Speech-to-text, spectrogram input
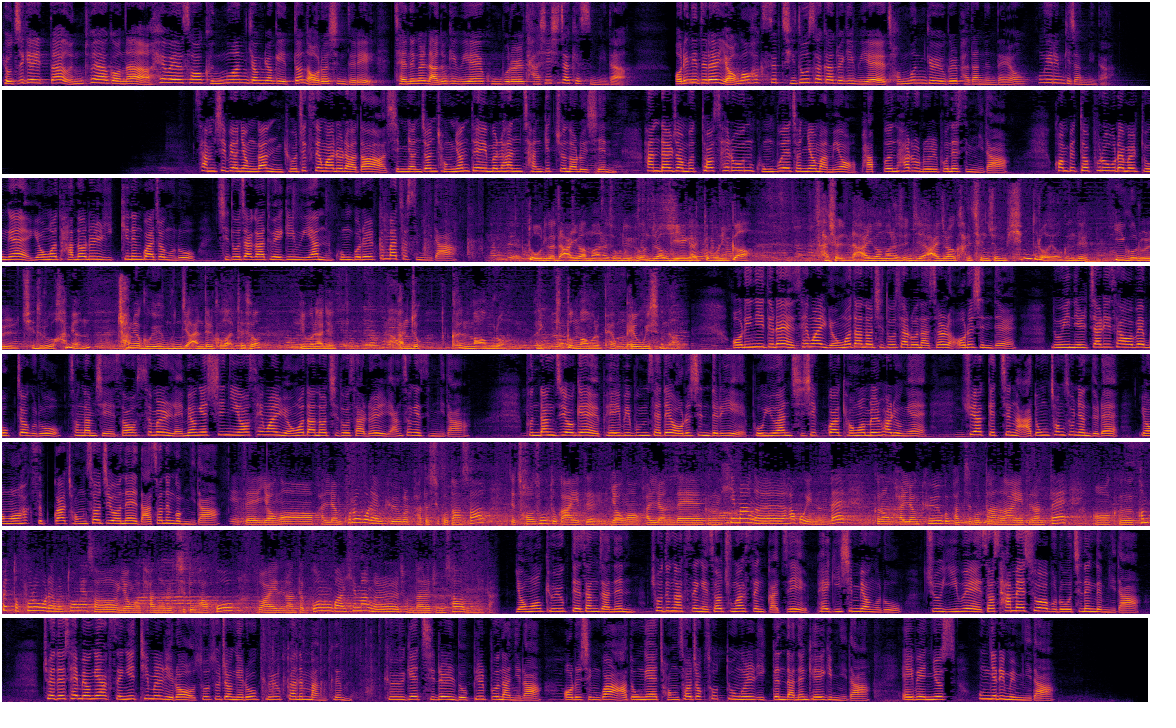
교직에 있다 은퇴하거나 해외에서 근무한 경력이 있던 어르신들이 재능을 나누기 위해 공부를 다시 시작했습니다. 어린이들의 영어 학습 지도사가 되기 위해 전문 교육을 받았는데요. 홍혜림 기자입니다. 30여 년간 교직 생활을 하다 10년 전 정년 퇴임을 한 장기춘 어르신. 한 달 전부터 새로운 공부에 전념하며 바쁜 하루를 보냈습니다. 컴퓨터 프로그램을 통해 영어 단어를 익히는 과정으로 지도자가 되기 위한 공부를 끝마쳤습니다. 또 우리가 나이가 많아서 우리 회원들하고도 얘기할 때 보니까 사실 나이가 많아서 이제 아이들하고 가르치는 좀 힘들어요. 근데 이거를 제대로 하면 전혀 그게 문제 안 될 것 같아서 이번에 아주 만족한 마음으로 기쁜 마음으로 배우- 배우고 있습니다. 어린이들의 생활 영어 단어 지도사로 나설 어르신들. 노인 일자리 사업의 목적으로 성남시에서 24명의 시니어 생활 영어 단어 지도사를 양성했습니다. 분당 지역의 베이비붐 세대 어르신들이 보유한 지식과 경험을 활용해 취약계층 아동 청소년들의 영어 학습과 정서 지원에 나서는 겁니다. 이제 영어 관련 프로그램 교육을 받으시고 나서 이제 저소득 아이들, 영어 관련된 그런 희망을 하고 있는데 그런 관련 교육을 받지 못하는 아이들한테 어, 그 컴퓨터 프로그램을 통해서 영어 단어를 지도하고 또 아이들한테 꿈과 희망을 전달해 주는 사업입니다. 영어 교육 대상자는 초등학생에서 중학생까지 120명으로 주 2회에서 3회 수업으로 진행됩니다. 최대 3명의 학생이 팀을 이뤄 소수정예로 교육하는 만큼 교육의 질을 높일 뿐 아니라 어르신과 아동의 정서적 소통을 이끈다는 계획입니다. ABN 뉴스 홍예림입니다.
